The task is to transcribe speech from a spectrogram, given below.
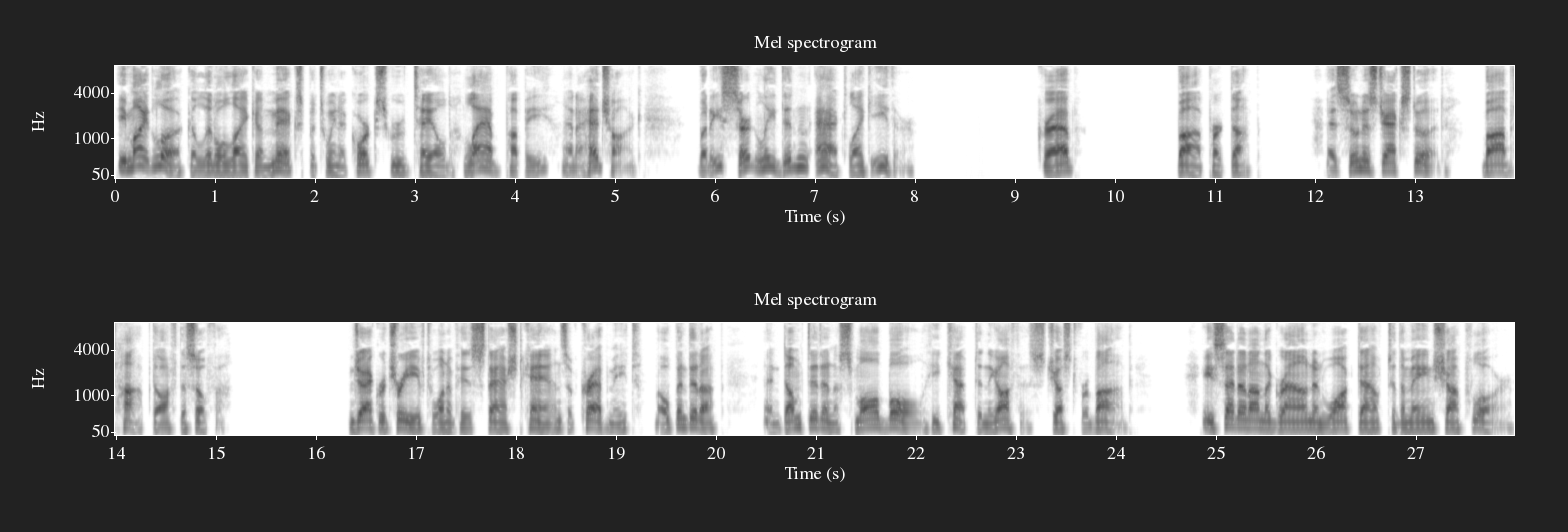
He might look a little like a mix between a corkscrew tailed lab puppy and a hedgehog, but he certainly didn't act like either. Crab? Bob perked up. As soon as Jack stood, Bob hopped off the sofa. Jack retrieved one of his stashed cans of crab meat, opened it up, and dumped it in a small bowl he kept in the office just for Bob. He set it on the ground and walked out to the main shop floor,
